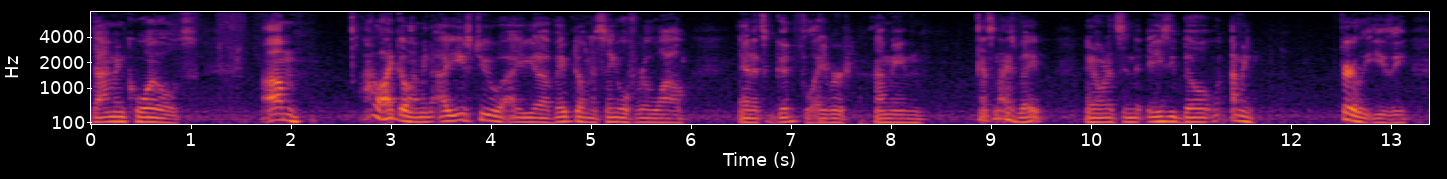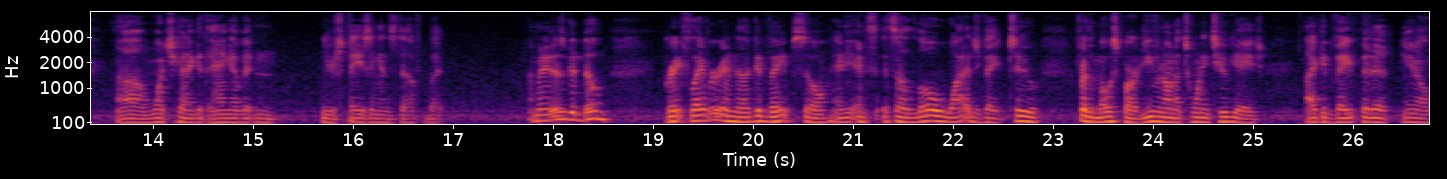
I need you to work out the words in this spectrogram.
Diamond coils. Um, I like them. I mean, I used to, I uh, vaped on a single for a while, and it's good flavor. I mean, it's a nice vape. You know, and it's an easy build. I mean, fairly easy um, once you kind of get the hang of it and your spacing and stuff. But I mean, it is a good build, great flavor and uh, good vape. So and it's it's a low wattage vape too, for the most part. Even on a 22 gauge, I could vape it at you know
